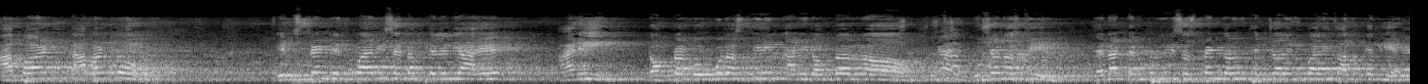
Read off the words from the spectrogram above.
आपण ताबडतोब इन्स्टंट इन्क्वायरी सेटअप केलेली आहे. आणि डॉक्टर गोकुल असतील आणि डॉक्टर भूषण असतील त्यांना टेंपररी सस्पेंड करून त्यांच्यावर इन्क्वायरी चालू केली आहे.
